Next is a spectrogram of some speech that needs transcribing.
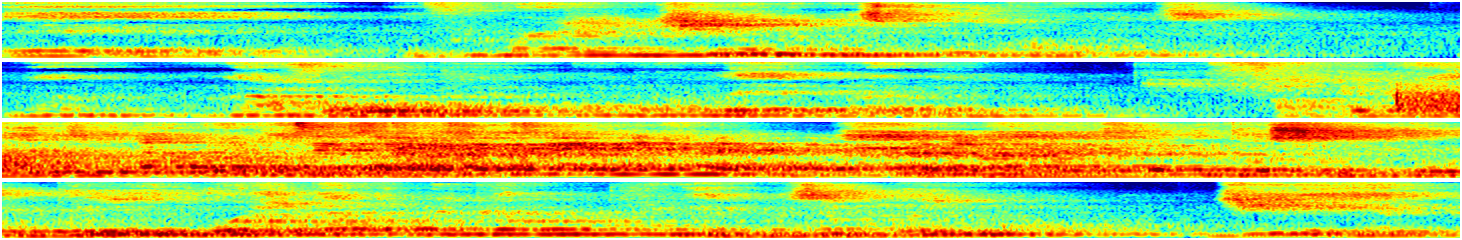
é, eu fui para a Argentina com minha esposa uma vez. Na, na volta, comprou um Lego para mim. Falta para eles, eu. Sim, sim, sim, Então, assim, eu brinco, hoje até estou brincando um pouquinho, mas eu brinco direto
